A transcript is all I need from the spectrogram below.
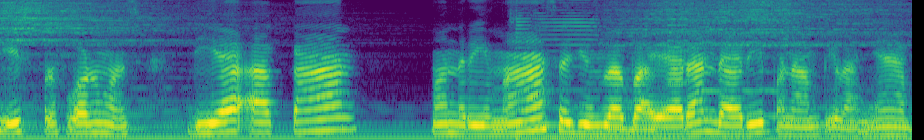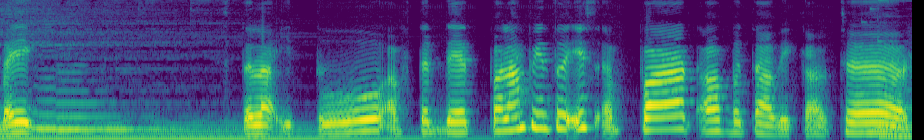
his performance. Dia akan menerima sejumlah bayaran dari penampilannya. Baik, setelah itu, after that, palang pintu is a part of Betawi culture.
